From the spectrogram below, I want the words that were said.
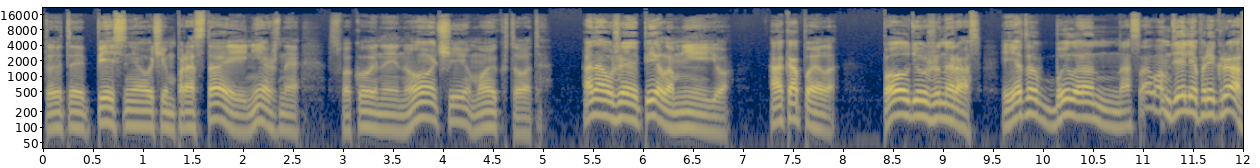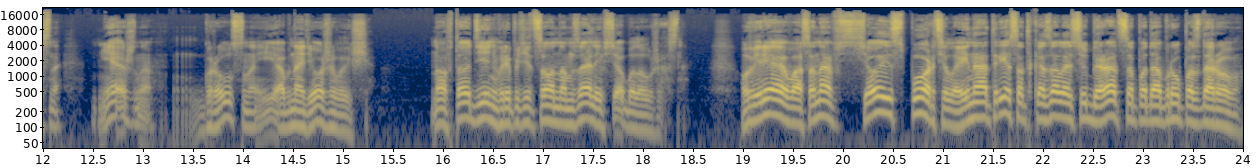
то эта песня очень простая и нежная. «Спокойной ночи, мой кто-то». Она уже пела мне ее, а капелла полдюжины раз, и это было на самом деле прекрасно, нежно, грустно и обнадеживающе. Но в тот день в репетиционном зале все было ужасно. Уверяю вас, она все испортила и наотрез отказалась убираться по добру, по здорову.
